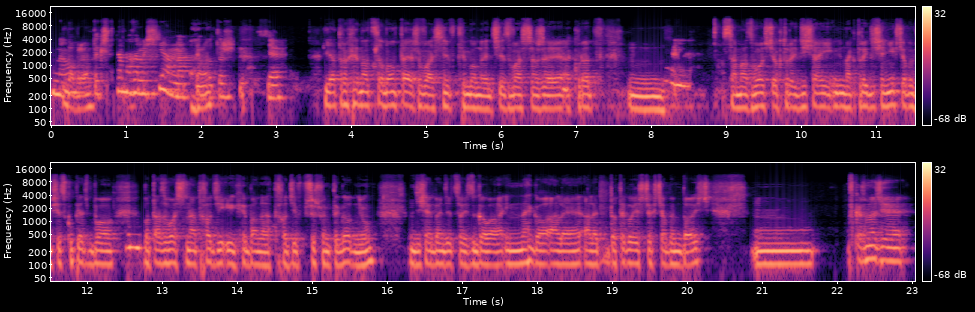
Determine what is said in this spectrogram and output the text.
No, Dobre. tak się sama zamyśliłam nad Aha. tym, bo to rzeczywiście... Ja trochę nad sobą też właśnie w tym momencie, zwłaszcza, że akurat mm, sama złość, o której dzisiaj, na której dzisiaj nie chciałbym się skupiać, bo, bo ta złość nadchodzi i chyba nadchodzi w przyszłym tygodniu. Dzisiaj będzie coś zgoła innego, ale, ale do tego jeszcze chciałbym dojść. Mm, w każdym razie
